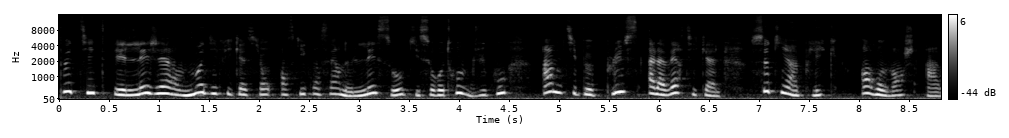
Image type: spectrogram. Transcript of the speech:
petites et légères modifications en ce qui concerne les sauts qui se retrouvent du coup un petit peu plus à la verticale, ce qui implique en revanche un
